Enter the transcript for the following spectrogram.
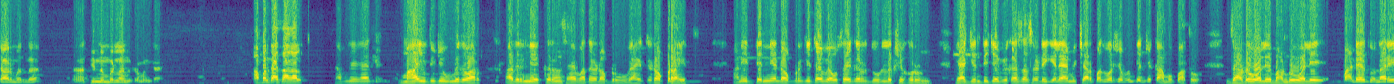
चार मधलं तीन नंबरला अनुक्रमांक आहे. आपण काय सांगाल? आपले काय महायुतीचे उमेदवार आदरणीय करण साहेब आता डॉक्टर उभे आहेत ते डॉक्टर आहेत. आणि त्यांनी डॉक्टरकीच्या व्यवसायाकडे दुर्लक्ष करून या जनतेच्या विकासासाठी गेल्या आम्ही चार पाच वर्षापासून त्यांचे कामं पाहतो. झाडूवाले भांडूवाले भांड्या धुणारे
